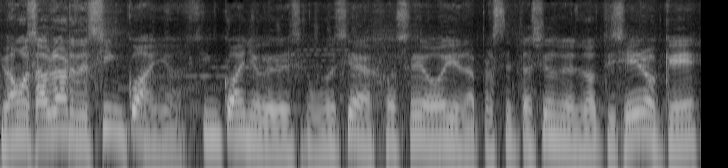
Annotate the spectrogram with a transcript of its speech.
Y vamos a hablar de cinco años, cinco años que, como decía José hoy en la presentación del noticiero, que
